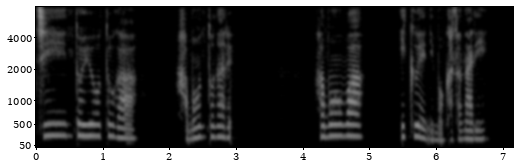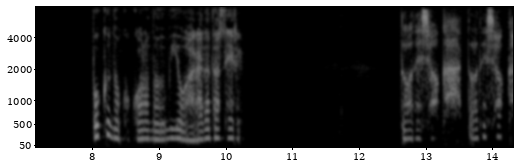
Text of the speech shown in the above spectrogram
チーンという音が波紋となる。波紋は幾重にも重なり、僕の心の海を荒立たせる。どうでしょうか？どうでしょうか？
